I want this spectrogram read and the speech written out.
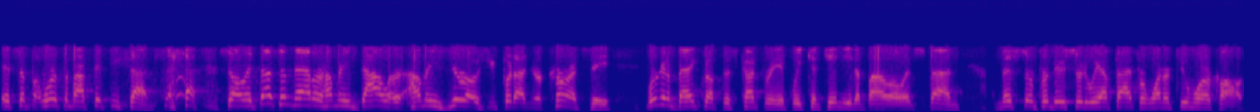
It's about, worth about fifty cents. so it doesn't matter how many dollar, how many zeros you put on your currency. we're going to bankrupt this country if we continue to borrow and spend. Mr. Producer, do we have time for one or two more calls?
